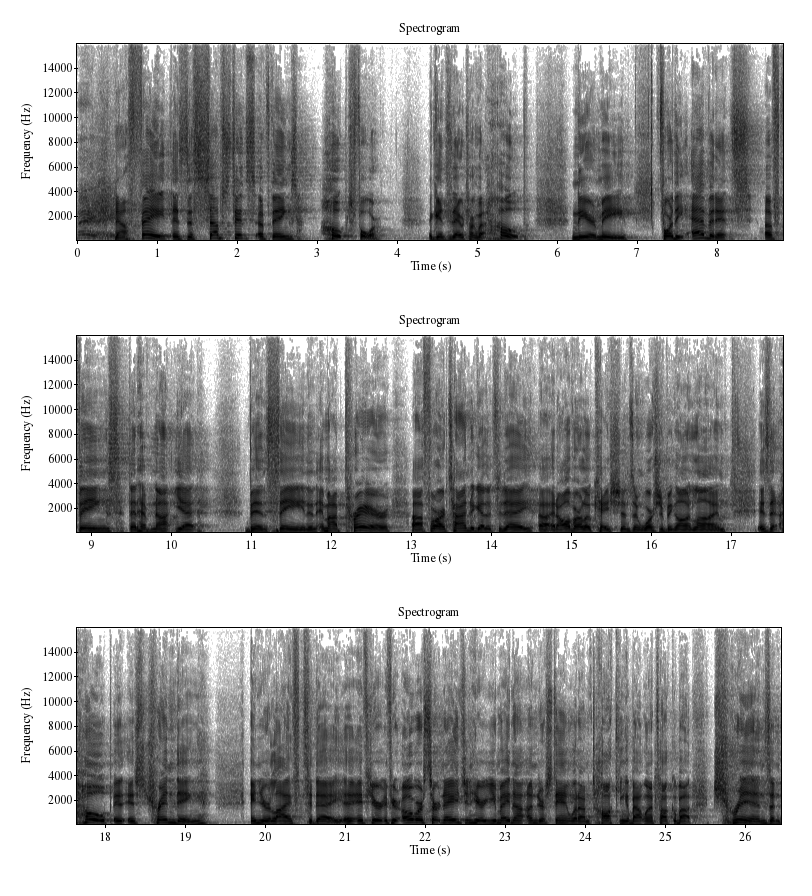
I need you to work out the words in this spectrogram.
faith. Now faith is the substance of things hoped for. Again, today we're talking about hope near me for the evidence of things that have not yet been seen. And, and my prayer uh, for our time together today uh, at all of our locations and worshiping online is that hope is trending in your life today. If you're, if you're over a certain age in here, you may not understand what I'm talking about when I talk about trends and,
